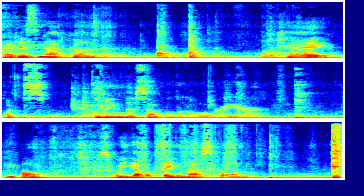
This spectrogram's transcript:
That is not good. Okay, let's clean this up a little over here, people. So we have a big mess going.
